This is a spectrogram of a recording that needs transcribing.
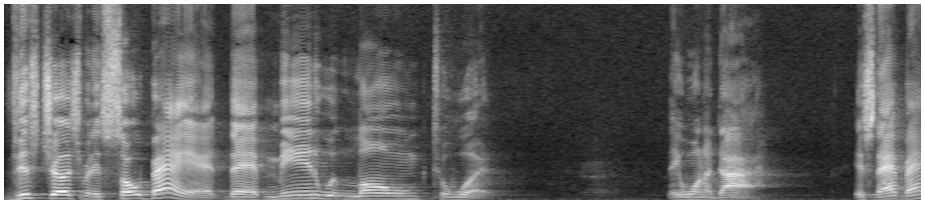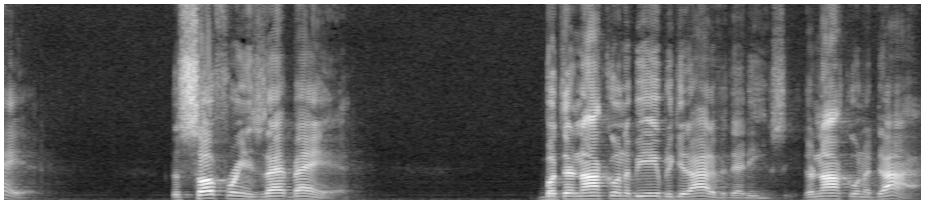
This judgment is so bad that men would long to what? They want to die. It's that bad. The suffering is that bad. But they're not going to be able to get out of it that easy. They're not going to die.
